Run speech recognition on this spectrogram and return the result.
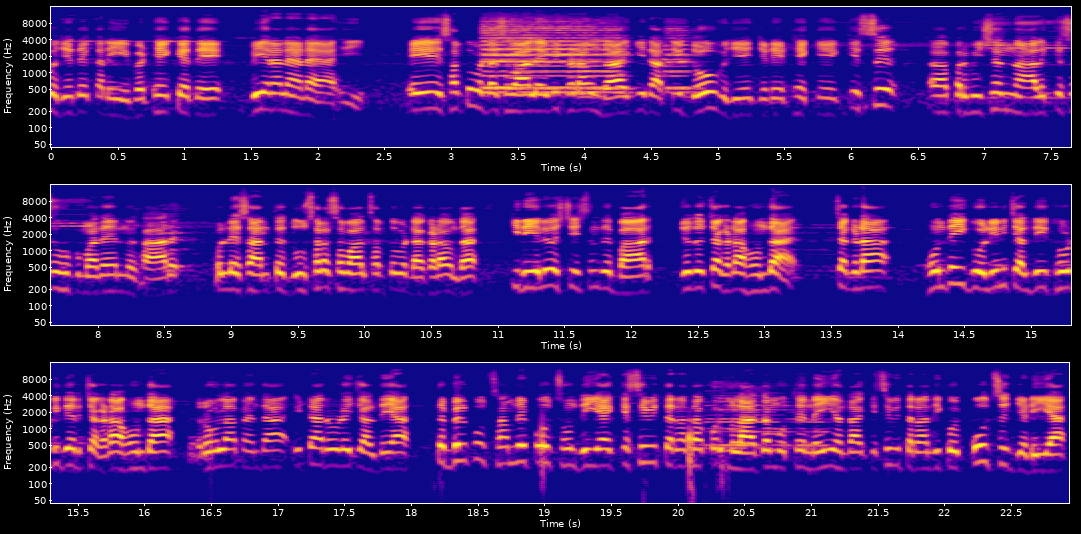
ਵਜੇ ਦੇ ਕਰੀਬ ਠੇਕੇ ਤੇ ਬੀਅਰਾਂ ਲੈਣ ਆਇਆ ਸੀ। ਇਹ ਸਭ ਤੋਂ ਵੱਡਾ ਸਵਾਲ ਇਹ ਵੀ ਖੜਾ ਹੁੰਦਾ ਹੈ ਕਿ ਰਾਤੀ 2 ਵਜੇ ਜਿਹੜੇ ਠੇਕੇ ਕਿਸ ਪਰਮਿਸ਼ਨ ਨਾਲ, ਕਿਸ ਹੁਕਮਾਂ ਦੇ ਅਨੁਸਾਰ ਖੁੱਲੇ ਸਨ? ਤੇ ਦੂਸਰਾ ਸਵਾਲ ਸਭ ਤੋਂ ਵੱਡਾ ਖੜਾ ਹੁੰਦਾ ਕਿ ਰੇਲਵੇ ਸਟੇਸ਼ਨ ਦੇ ਬਾਹਰ ਜਦੋਂ ਝਗੜਾ ਹੁੰਦਾ ਹੈ, ਝਗੜਾ ਹੁੰਦੇ ਹੀ ਗੋਲੀ ਨਹੀਂ ਚੱਲਦੀ ਥੋੜੀ ਦੇਰ ਝਗੜਾ ਹੁੰਦਾ, ਰੋਲਾ ਪੈਂਦਾ, ਇੱਟਾਂ ਰੋੜੇ ਚੱਲਦੇ ਆ, ਤੇ ਬਿਲਕੁਲ ਸਾਹਮਣੇ ਪੁਲਿਸ ਹੁੰਦੀ ਹੈ ਕਿਸੇ ਵੀ ਤਰ੍ਹਾਂ ਦਾ ਕੋਈ ਮੁਲਾਜ਼ਮ ਉੱਥੇ ਨਹੀਂ ਆਂਦਾ ਕਿਸੇ ਵੀ ਤਰ੍ਹਾਂ ਦੀ ਕੋਈ ਪੁਲਿਸ ਜਿਹੜੀ ਆ,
